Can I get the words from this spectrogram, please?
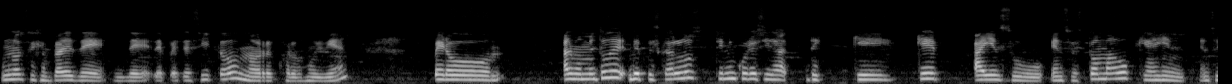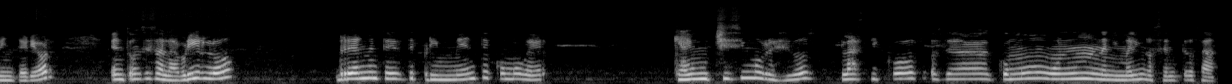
unos ejemplares de, de, pececitos, no recuerdo muy bien, pero al momento de, de pescarlos tienen curiosidad de qué, qué hay en su, en su estómago, qué hay en, en su interior. Entonces al abrirlo, realmente es deprimente como ver que hay muchísimos residuos plásticos, o sea, como un animal inocente, o sea,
